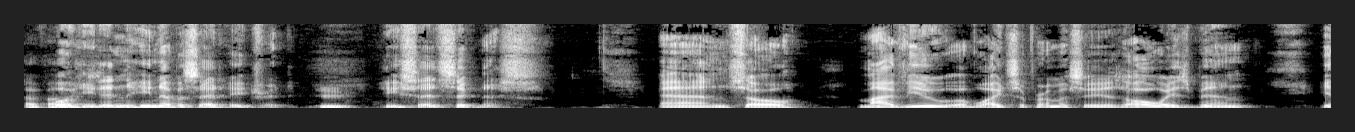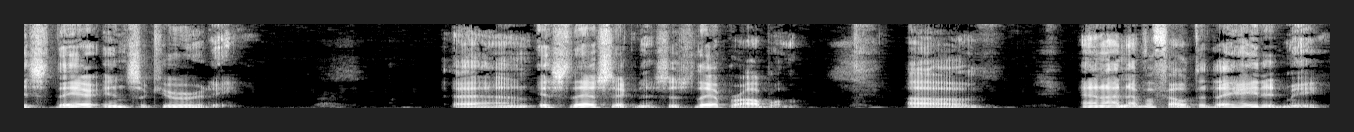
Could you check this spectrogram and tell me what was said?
of Well, he didn't, he never said hatred. Hmm. He said sickness. And so my view of white supremacy has always been it's their insecurity and it's their sickness, it's their problem. Um, and I never felt that they hated me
